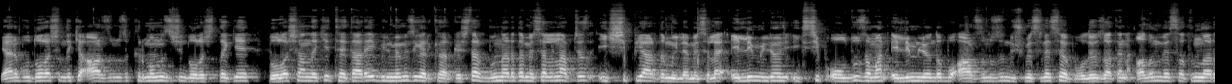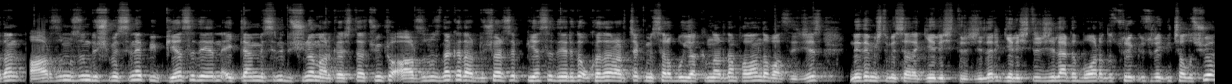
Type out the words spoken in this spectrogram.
Yani bu dolaşımdaki arzımızı kırmamız için dolaşımdaki dolaşandaki tedariği bilmemiz gerekiyor arkadaşlar. Bunları da mesela ne yapacağız? Xship yardımıyla mesela 50 milyon Xship olduğu zaman 50 milyonda bu arzımızın düşmesine sebep oluyor. Zaten alım ve satımlardan arzımızın düşmesine bir piyasa değerinin eklenmesini düşünüyorum arkadaşlar. Çünkü arzımız ne kadar düşerse piyasa değeri de o kadar artacak. Mesela bu yakımlardan falan da bahsedeceğiz. Ne demişti mesela geliştiricileri? Geliştiriciler de bu arada sürekli sürekli çalışıyor.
